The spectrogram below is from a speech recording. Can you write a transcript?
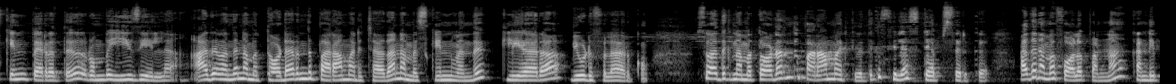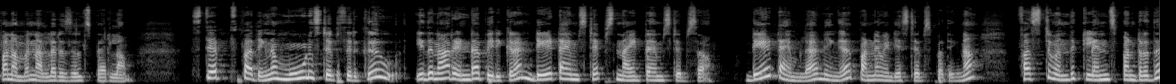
ஸ்கின் பெறது ரொம்ப ஈஸி இல்லை. அதை வந்து நம்ம தொடர்ந்து பராமரிச்சாதான் நம்ம ஸ்கின் வந்து கிளியரா பியூட்டிஃபுல்லா இருக்கும். ஸோ அதுக்கு நம்ம தொடர்ந்து பராமரிக்கிறதுக்கு சில ஸ்டெப்ஸ் இருக்கு. அதை நம்ம ஃபாலோ பண்ணா கண்டிப்பா நம்ம நல்ல ரிசல்ட்ஸ் பெறலாம். ஸ்டெப்ஸ் பாத்தீங்கன்னா மூணு ஸ்டெப்ஸ் இருக்கு. இது நான் ரெண்டா பிரிக்கிறேன். Day time steps night time ஸ்டெப்ஸா டே டைம்ல நீங்க பண்ண வேண்டிய ஸ்டெப்ஸ் பாத்தீங்கன்னா ஃபர்ஸ்ட் வந்து கிளென்ஸ் பண்றது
